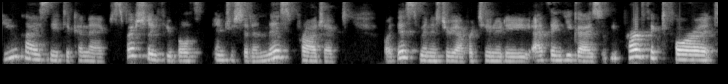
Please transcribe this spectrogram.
you guys need to connect especially if you're both interested in this project or this ministry opportunity i think you guys would be perfect for it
